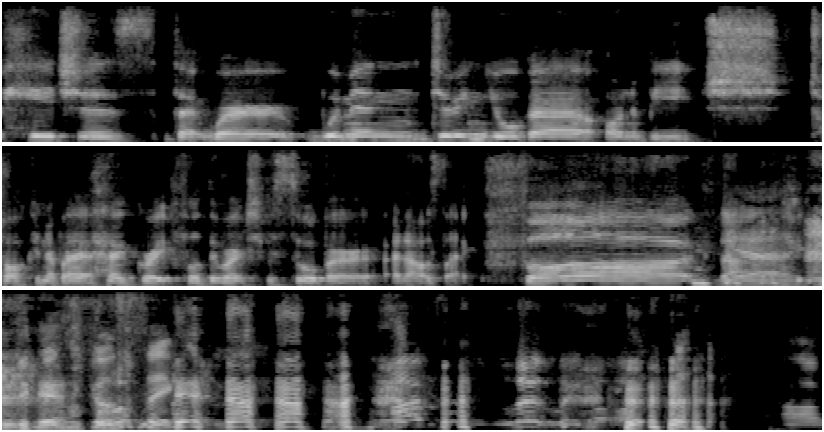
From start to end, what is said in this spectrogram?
pages that were women doing yoga on a beach talking about how grateful they were to be sober. And i was like fuck that. yeah it feels sick absolutely not. Um,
